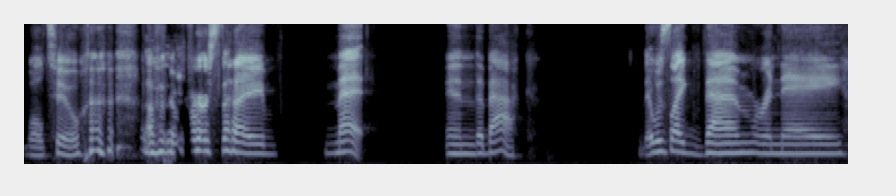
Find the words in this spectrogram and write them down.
well, two of the first that I met in the back. It was like them, Renee.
